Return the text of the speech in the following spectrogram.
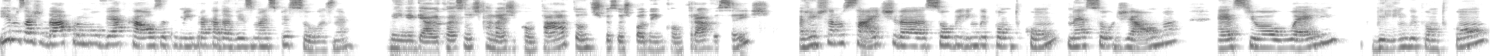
e nos ajudar a promover a causa também para cada vez mais pessoas, né? Bem legal. E quais são os canais de contato onde as pessoas podem encontrar vocês? A gente está no site da soubilingue.com, né? Sou de alma, S-O-U-L, bilingue.com.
